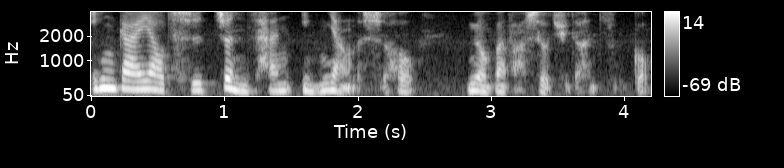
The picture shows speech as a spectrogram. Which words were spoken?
应该要吃正餐营养的时候没有办法摄取的很足够。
